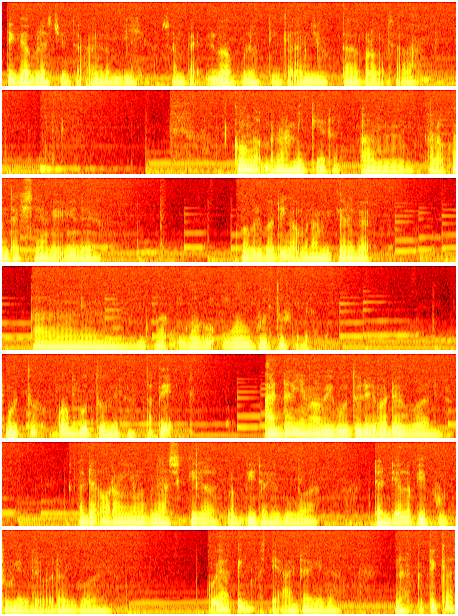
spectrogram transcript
13 jutaan lebih sampai 23 juta kalau nggak salah. Gue nggak pernah mikir em, kalau konteksnya kayak gitu ya. Gue pribadi nggak pernah mikir kayak gue gua gua butuh gitu. Butuh? Gue butuh gitu. Tapi ada yang lebih butuh daripada gue gitu. ada orang yang punya skill lebih dari gue dan dia lebih butuh gitu daripada gue gue yakin pasti ada gitu. Nah ketika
